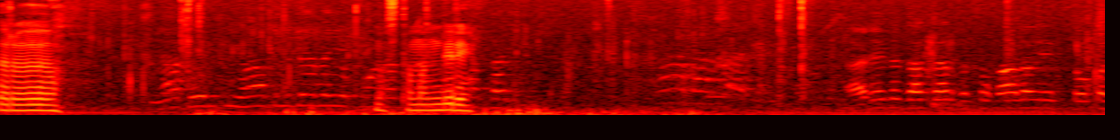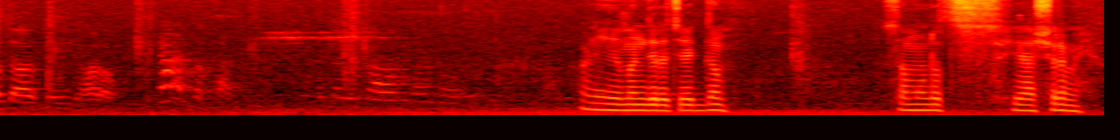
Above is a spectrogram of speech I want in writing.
तर मस्त मंदिर आहे. आणि हे मंदिराचे एकदम समोरच हे आश्रम आहे.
